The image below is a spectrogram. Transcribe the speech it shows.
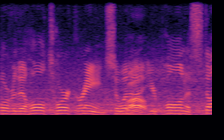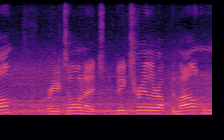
over the whole torque range. So whether Wow. you're pulling a stump or you're towing a big trailer up the mountain,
